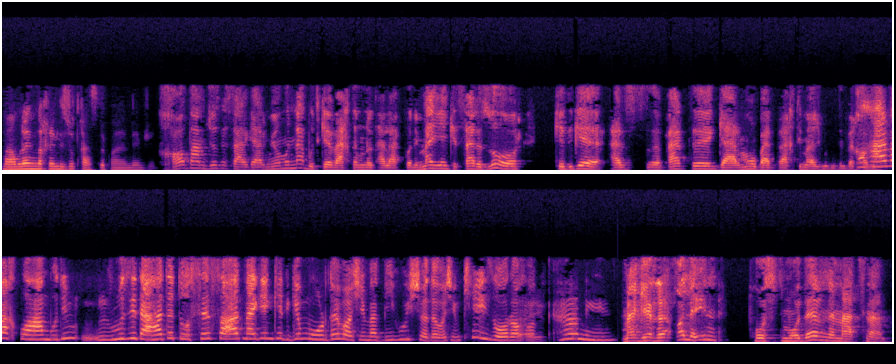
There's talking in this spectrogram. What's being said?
معمولا اینا خیلی زود خسته کننده می‌شد. خوابم جز سرگرمیامون نبود که وقتمون رو تلف کنیم. من اینکه سر ظهر که دیگه از فرد گرما و بدبختی مجبور بودیم ما بخوابیم. هر وقت با هم بودیم روزی در حد دو سه ساعت مگه اینکه دیگه مرده باشیم و بیهوش شده باشیم. کی زورا همین. مگه رئال این پست مدرن متنم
